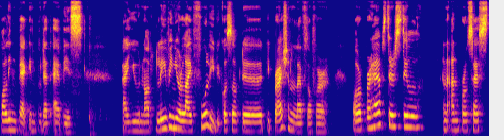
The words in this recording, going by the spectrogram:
falling back into that abyss? Are you not living your life fully because of the depression left over? Or perhaps there's still an unprocessed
